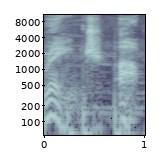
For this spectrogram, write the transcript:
Range up.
